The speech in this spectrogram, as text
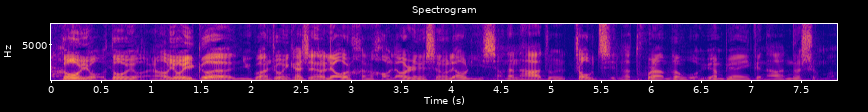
都有都有。然后有一个女观众，一开始真的聊得很好，聊人生聊理想，但她就是着急了，她突然问我愿不愿意跟她那什么，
